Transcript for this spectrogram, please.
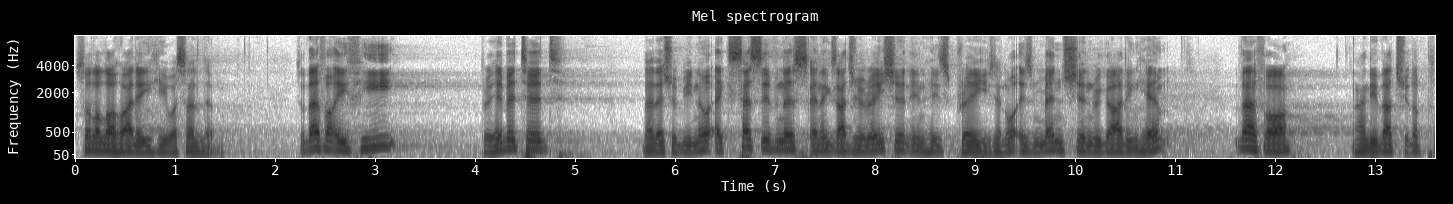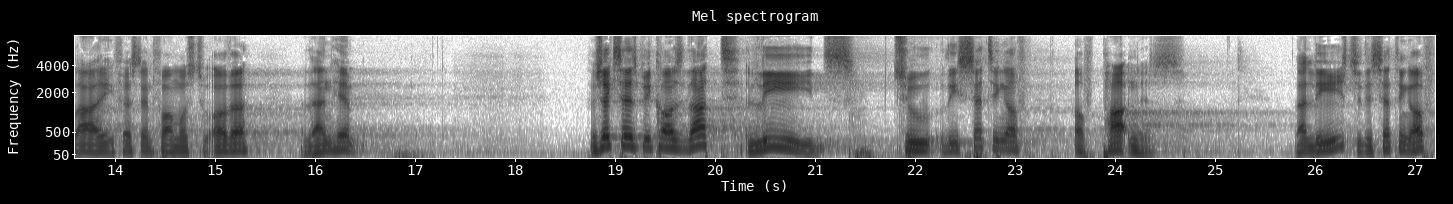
sallallahu alayhi wasallam. So therefore, if he prohibited that there should be no excessiveness and exaggeration in his praise and what is mentioned regarding him, therefore, and that should apply first and foremost to other than him. The Sheikh says because that leads to the setting of, of partners. That leads to the setting of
